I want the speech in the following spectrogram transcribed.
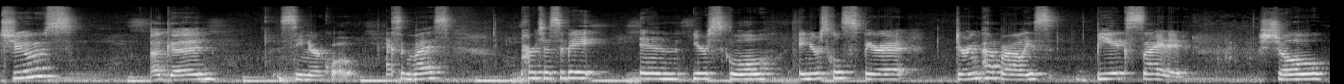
choose a good senior quote. Next advice, participate in your school, in your school spirit during pep rallies. Be excited. Show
